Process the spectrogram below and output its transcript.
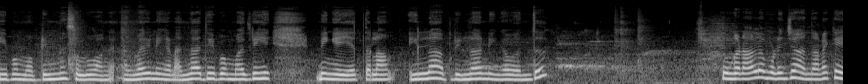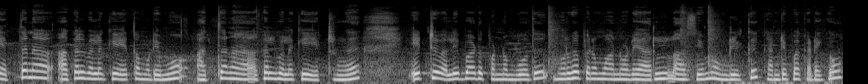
தீபம் அப்படின்னு சொல்லுவாங்க. அது மாதிரி நீங்கள் நந்தா தீபம் மாதிரி நீங்கள் ஏற்றலாம் இல்லை அப்படின்னா நீங்கள் வந்து உங்களால் முடிஞ்ச அந்த அணைக்கு எத்தனை அகல் விளக்கு ஏற்ற முடியுமோ அத்தனை அகல் விளக்கு ஏற்றுங்க. ஏற்றி வழிபாடு பண்ணும்போது முருகப்பெருமானுடைய அருள் ஆசியம் உங்களுக்கு கண்டிப்பாக கிடைக்கும்.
